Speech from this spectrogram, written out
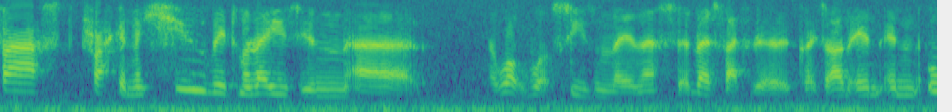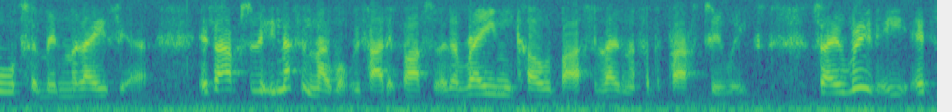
fast track in the humid Malaysian. Uh, what what season they in? Their, uh, in in autumn in Malaysia. It's absolutely nothing like what we've had at Barcelona, a rainy, cold Barcelona for the past two weeks. So really, it's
